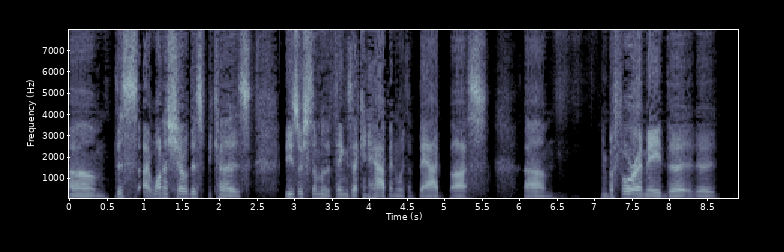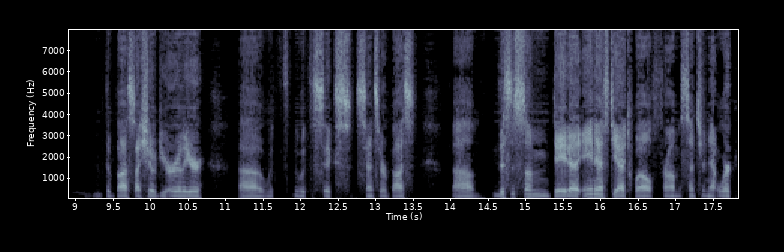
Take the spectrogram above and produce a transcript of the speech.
Um, this I want to show this because these are some of the things that can happen with a bad bus. Um, and before I made the the the bus I showed you earlier uh, with with the six sensor bus, um, this is some data in SDI-12 from a sensor network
